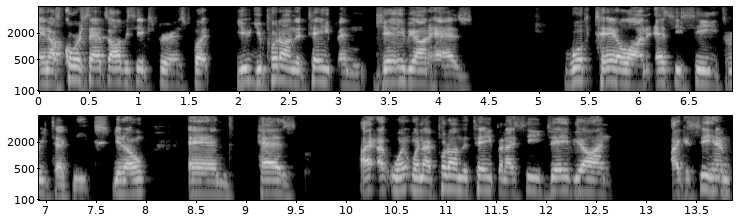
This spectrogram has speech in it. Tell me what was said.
and of course, that's obviously experience, but you, you put on the tape, and Javion has whooped tail on SEC three techniques, you know, and has, I, I when, when I put on the tape and I see Javion I could see him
